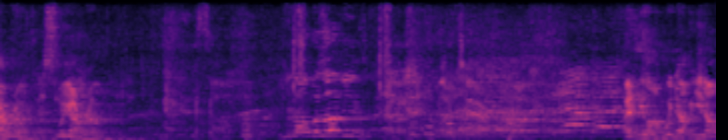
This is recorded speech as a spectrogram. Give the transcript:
Got room. We got room. Elon, we love you. Uh, Elon, we know, you know,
